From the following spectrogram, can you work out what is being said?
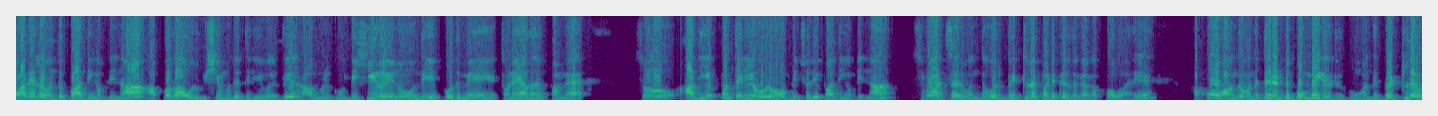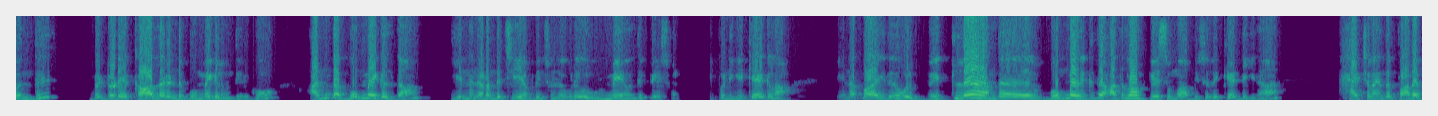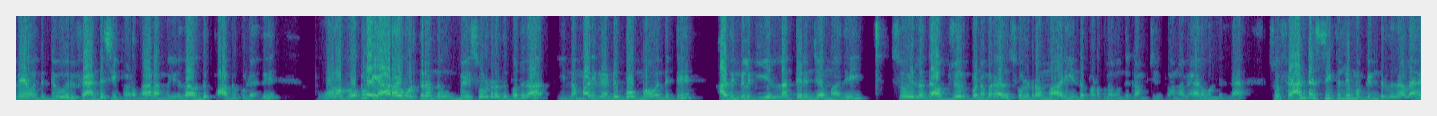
பாதையில வந்து பாத்தீங்க அப்படின்னா அப்பதான் ஒரு விஷயம் வந்து தெரிய வருது. அவங்களுக்கு வந்து ஹீரோயினும் வந்து எப்போதுமே துணையா தான் இருப்பாங்க. ஸோ அது எப்போ தெரிய வரும் அப்படின்னு சொல்லி பாத்தீங்க அப்படின்னா சிவாஜ் சார் வந்து ஒரு பெட்ல படுக்கிறதுக்காக போவாரு. அப்போ அங்க வந்துட்டு ரெண்டு பொம்மைகள் இருக்கும். அந்த பெட்ல வந்து பெட்டோடைய கால்ல ரெண்டு பொம்மைகள் வந்து இருக்கும். அந்த பொம்மைகள் தான் என்ன நடந்துச்சு அப்படின்னு சொல்லக்கூடிய ஒரு உண்மையை வந்து பேசும். இப்போ நீங்க கேட்கலாம் என்னப்பா இது? ஒரு பெட்ல அந்த பொம்மை இருக்குது அதெல்லாம் பேசுமா? அப்படின்னு சொல்லி கேட்டீங்கன்னா ஆக்சுவலா இந்த படமே வந்துட்டு ஒரு ஃபேண்டசி படம் தான். நம்ம இதெல்லாம் வந்து பார்க்க கூடாது. போற போக்குல யாரோ ஒருத்தர் அந்த உண்மையை சொல்றது பார்த்துதான் இந்த மாதிரி ரெண்டு பொம்மை வந்துட்டு அதுங்களுக்கு எல்லாம் தெரிஞ்ச மாதிரி ஸோ எல்லாத்தையும் அப்சர்வ் பண்ண மாதிரி அது சொல்ற மாதிரி இந்த படத்துல வந்து காமிச்சிருப்பாங்க. வேற ஒண்ணும் இல்ல. ஸோ ஃபேண்டசி ஃபிலிம் அப்படின்றதுனால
